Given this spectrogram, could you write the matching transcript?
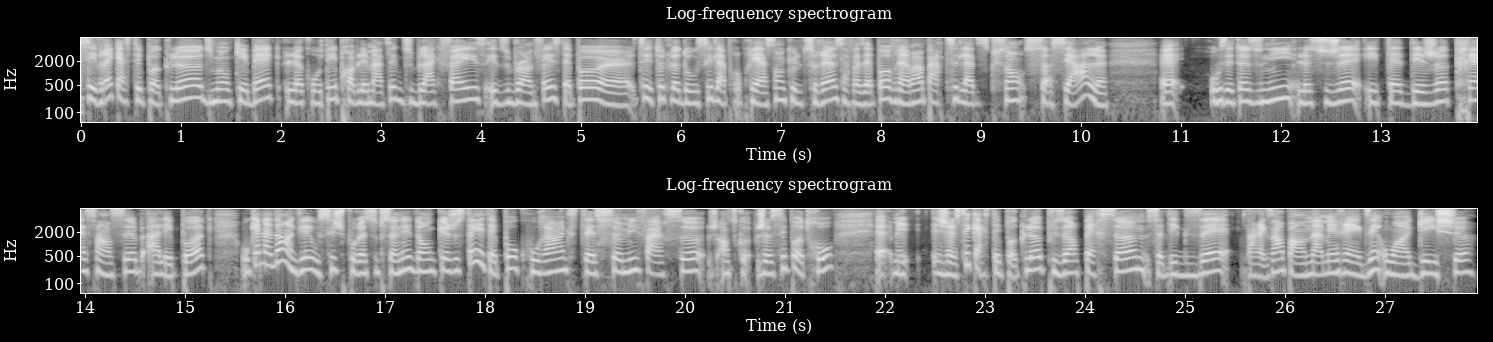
C'est vrai qu'à cette époque-là, du moins au Québec, le côté problématique du blackface et du brownface, c'était pas, euh, tu sais, tout le dossier de l'appropriation culturelle, ça faisait pas vraiment partie de la discussion sociale. Euh, aux États-Unis, le sujet était déjà très sensible à l'époque. Au Canada anglais aussi, je pourrais soupçonner. Donc, Justin n'était pas au courant que c'était semi faire ça. En tout cas, je sais pas trop. Euh, mais je sais qu'à cette époque-là, plusieurs personnes se déguisaient, par exemple, en Amérindien ou en geisha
